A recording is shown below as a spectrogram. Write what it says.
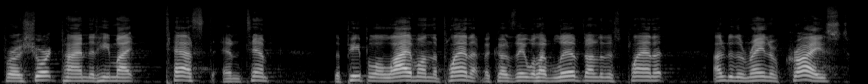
for a short time that he might test and tempt the people alive on the planet because they will have lived under this planet under the reign of Christ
